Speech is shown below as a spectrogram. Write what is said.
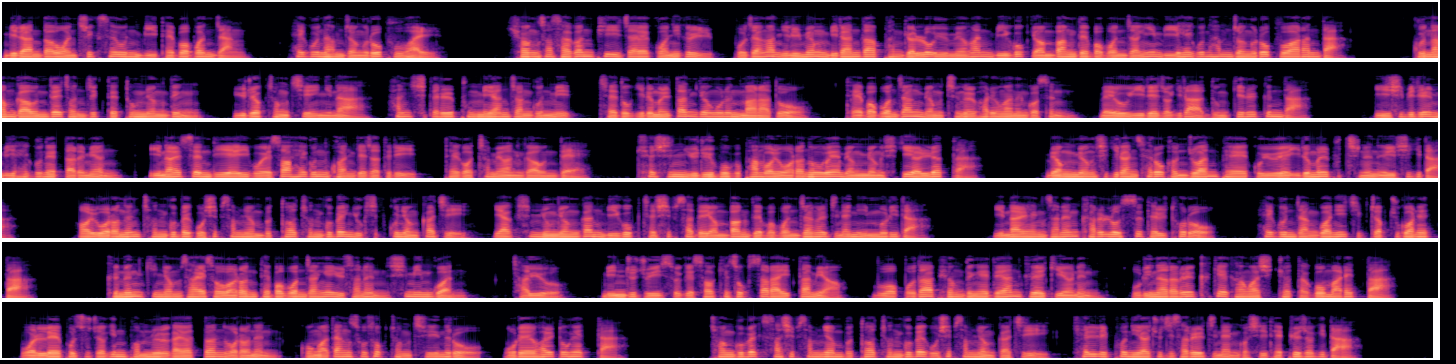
미란다 원칙 세운 미 대법원장, 해군 함정으로 부활. 형사사건 피의자의 권익을 보장한 일명 미란다 판결로 유명한 미국 연방대법원장이 미 해군 함정으로 부활한다. 군함 가운데 전직 대통령 등 유력 정치인이나 한 시대를 풍미한 장군 및 제독 이름을 딴 경우는 많아도 대법원장 명칭을 활용하는 것은 매우 이례적이라 눈길을 끈다. 21일 미 해군에 따르면 이날 샌디에이고에서 해군 관계자들이 대거 참여한 가운데 최신 유류 보급함 월워런호의 명명식이 열렸다. 명명식이란 새로 건조한 배의 고유의 이름을 붙이는 의식이다. 얼워런은 1953년부터 1969년까지 약 16년간 미국 제14대 연방대법원장을 지낸 인물이다. 이날 행사는 카를로스 델 토로 해군 장관이 직접 주관했다. 그는 기념사에서 워런 대법원장의 유산은 시민권, 자유, 민주주의 속에서 계속 살아있다며 무엇보다 평등에 대한 그의 기여는 우리나라를 크게 강화시켰다고 말했다. 원래 보수적인 법률가였던 워런은 공화당 소속 정치인으로 오래 활동했다. 1943년부터 1953년까지 캘리포니아 주지사를 지낸 것이 대표적이다.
